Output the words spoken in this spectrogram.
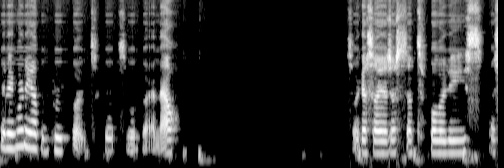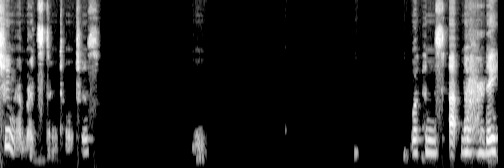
Yeah, they really have improved boats. It's a lot better now. So I guess I just have to follow these. I assume they're redstone torches. Weapons at the ready.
